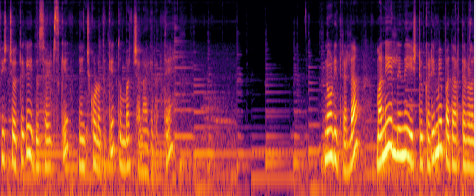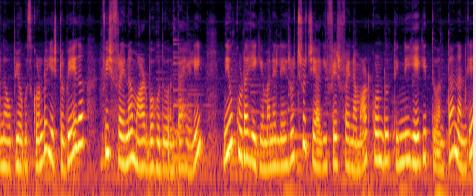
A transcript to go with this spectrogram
ಫಿಶ್ ಜೊತೆಗೆ ಇದು ಸೈಡ್ಸ್ಗೆ ನೆಂಚ್ಕೊಳ್ಳೋದಕ್ಕೆ ತುಂಬ ಚೆನ್ನಾಗಿರುತ್ತೆ. ನೋಡಿದ್ರಲ್ಲ, ಮನೆಯಲ್ಲಿನೇ ಎಷ್ಟು ಕಡಿಮೆ ಪದಾರ್ಥಗಳನ್ನು ಉಪಯೋಗಿಸ್ಕೊಂಡು ಎಷ್ಟು ಬೇಗ ಫಿಶ್ ಫ್ರೈನ ಮಾಡಬಹುದು ಅಂತ ಹೇಳಿ, ನೀವು ಕೂಡ ಹೀಗೆ ಮನೆಯಲ್ಲೇ ರುಚಿ ರುಚಿಯಾಗಿ ಫಿಶ್ ಫ್ರೈನ ಮಾಡಿಕೊಂಡು ತಿನ್ನಿ ಹೇಗಿತ್ತು ಅಂತ ನನಗೆ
